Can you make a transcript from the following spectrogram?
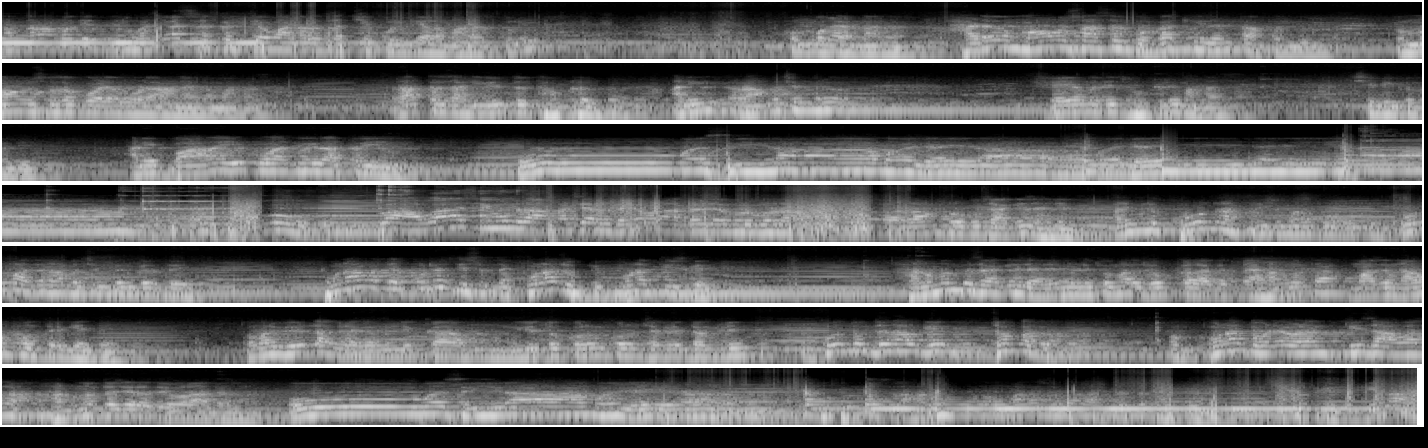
हातामध्ये ध्वजा सकट त्या वानराचा केला महाराज कुणी कुंभकर्णानं हाड मांस असं भोगात केलं तर आपण देऊ तो मांसाचा गोळ्या गोळ्या आणायला महाराज. रात्र झाली युद्ध थांबलं आणि रामचंद्र शयामध्ये झोपले महाराज. शिबिकेमध्ये. आणि बारा एक वाजली रात्री ओम श्रीराम जय राम जय जय राम. हो, आवाज येऊन रामाच्या हृदयावर आढळल्याबरोबर राम प्रभू जागे झाले. आणि म्हणजे कोण रात्रीचे मला कोण माझं नाम चिंतन करते पुन्हा म्हणजे कुठेच दिसत नाही. पुन्हा झोपली. पुन्हा तीच घेते हनुमंत जागे झाले. म्हणजे तुम्हाला झोप का लागत नाही? हनुमंता माझं नाव कोणतरी घेते तुम्हाला वेळ लागला का? म्हणजे का युद्ध करून करून सगळे दमली? कोण तुमचं नाव घेईन झोपा पुन्हा थोड्या वेळानं तीच आवाज हनुमंताच्या हृदयावर आढळला ओम श्रीराम जय राम. मला सुद्धा शोध गेला.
